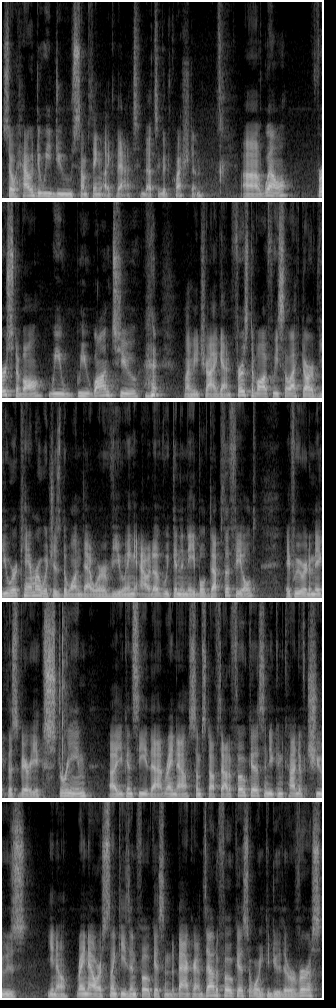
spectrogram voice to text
so how do we do something like that? That's a good question. Uh, well, first of all, we we want to. Let me try again. First of all, if we select our viewer camera, which is the one that we're viewing out of, we can enable depth of field. If we were to make this very extreme, uh, you can see that right now some stuff's out of focus, and you can kind of choose you know, right now our slinky's in focus and the background's out of focus, or you could do the reverse.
